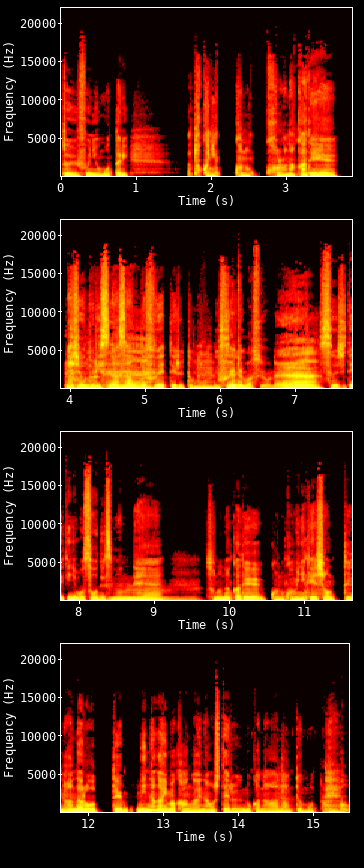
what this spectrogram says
というふうに思ったり特にこのコロナ禍でラジオのリスナーさんって増えてると思うんです増えてますよね。数字的にもそうですもんね。うんその中でこのコミュニケーションってなんだろうってみんなが今考え直してるのかななんて思って。なんか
